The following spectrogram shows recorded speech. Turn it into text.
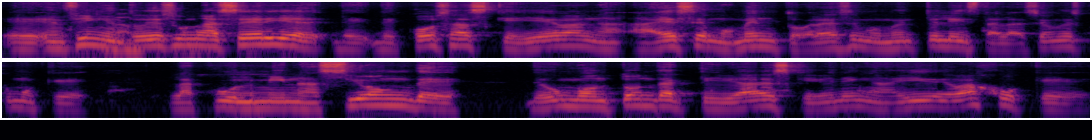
Eh, en fin, entonces una serie de, cosas que llevan a, a, ese momento, ¿verdad? Ese momento de la instalación es como que la culminación de, de un montón de actividades que vienen ahí debajo que,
